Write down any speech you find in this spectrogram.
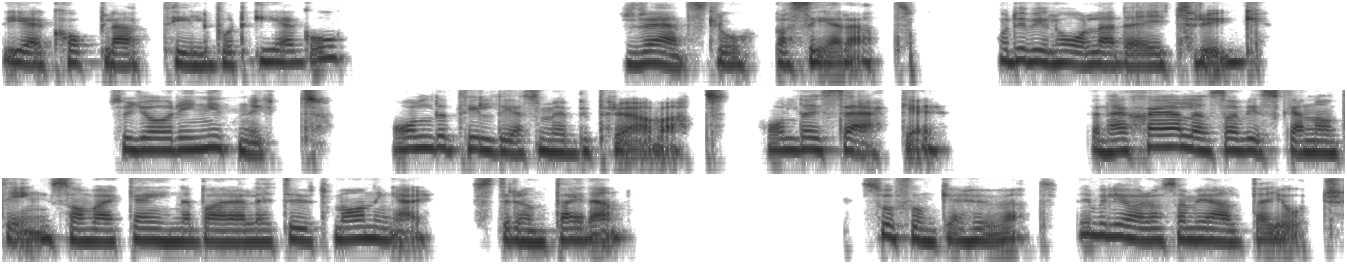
det är kopplat till vårt ego. Rädslobaserat. Och det vill hålla dig trygg. Så gör inget nytt. Håll dig till det som är beprövat. Håll dig säker. Den här själen som viskar någonting som verkar innebära lite utmaningar, strunta i den. Så funkar huvudet. Det vill göra som vi alltid har gjort.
